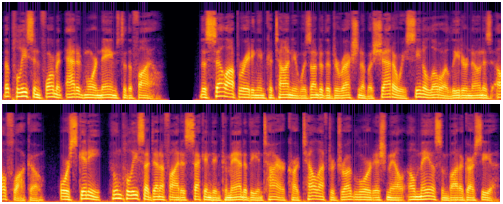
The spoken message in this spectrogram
The police informant added more names to the file. The cell operating in Catania was under the direction of a shadowy Sinaloa leader known as El Flaco, or Skinny, whom police identified as second in command of the entire cartel after drug lord Ismael El Mayo Zambada Garcia.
